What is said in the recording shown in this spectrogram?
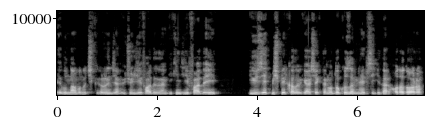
E bundan bunu çıkarınca üçüncü ifadeden ikinci ifadeyi 171 kalır gerçekten. O 9'ların hepsi gider. O da doğru.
